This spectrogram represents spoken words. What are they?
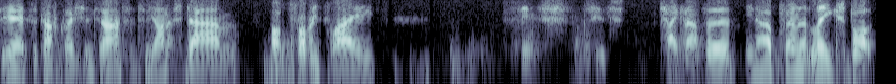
yeah, it's a tough question to answer. To be honest, um, I've probably played since since taking up a you know a permanent league spot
